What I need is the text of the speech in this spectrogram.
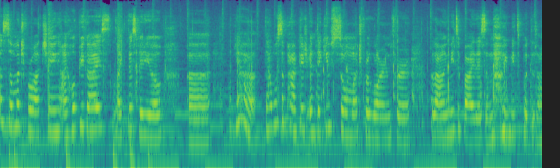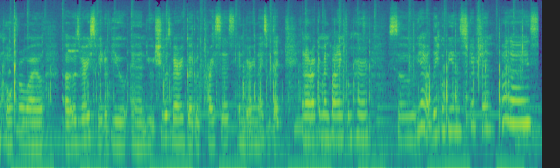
Guys so much for watching. I hope you guys like this video. Uh yeah that was the package and thank you so much for lauren for allowing me to buy this and allowing me to put this on hold for a while. Uh, it was very sweet of you and you she was very good with prices and very nice with it and i recommend buying from her. So yeah link will be in the description. Bye guys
